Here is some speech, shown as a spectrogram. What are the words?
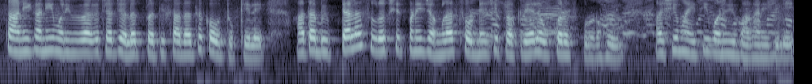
स्थानिकांनी वनविभागाच्या जलद प्रतिसादाचं कौतुक केले आता बिबट्याला सुरक्षितपणे जंगलात सोडण्याची प्रक्रिया लवकरच पूर्ण होईल अशी माहिती वनविभागाने दिली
